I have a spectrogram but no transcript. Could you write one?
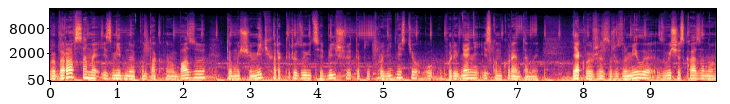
Вибирав саме із мідною контактною базою, тому що мідь характеризується більшою теплопровідністю у, порівнянні із конкурентами. Як ви вже зрозуміли з вищесказаного,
